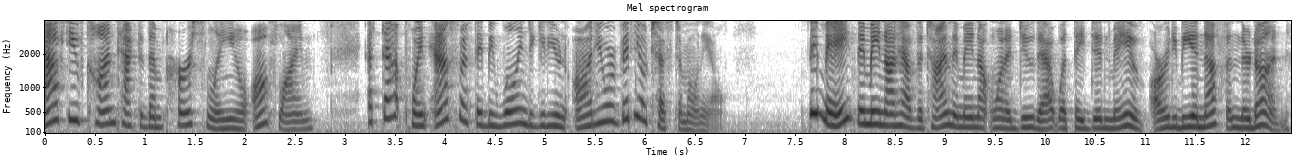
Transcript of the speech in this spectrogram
After you've contacted them personally, you know, offline, at that point, ask them if they'd be willing to give you an audio or video testimonial. They may, they may not have the time, they may not want to do that. What they did may have already be enough and they're done.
